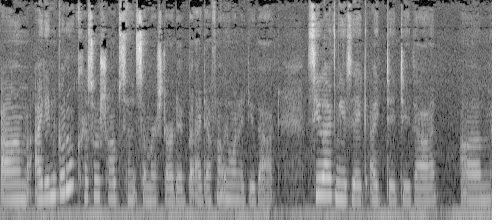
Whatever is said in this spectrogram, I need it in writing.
um, I didn't go to a crystal shop since summer started, but I definitely want to do that. See live music, I did do that. Um,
